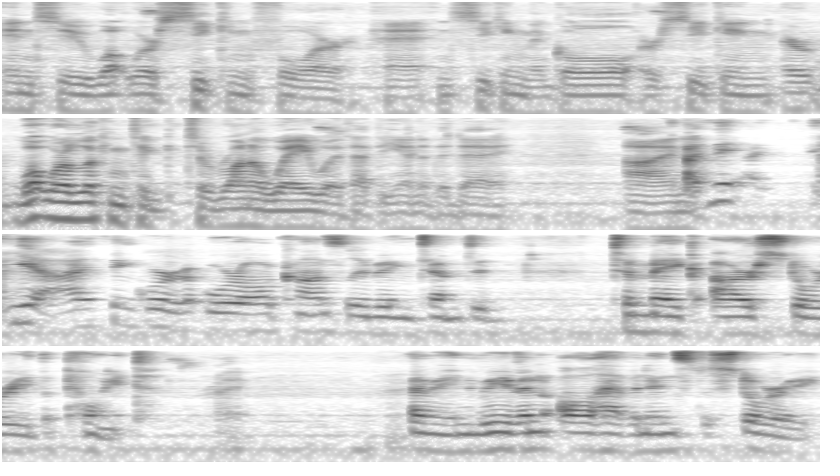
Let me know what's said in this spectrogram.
into what we're seeking for and, seeking the goal or seeking or what we're looking to, to run away with at the end of the day. Uh, and I think, yeah, I think we're we're all constantly being tempted to make our story the point. Right. I mean, we even all have an Insta story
